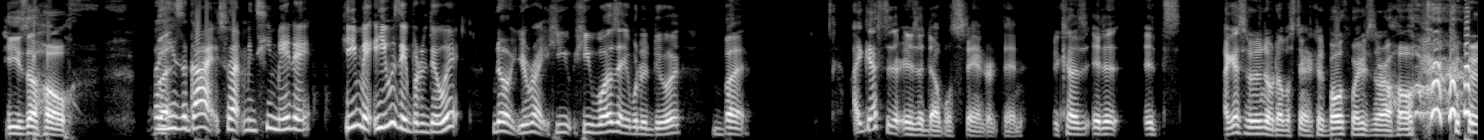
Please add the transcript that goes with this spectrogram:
He's a hoe. but, he's a guy, so that means he made it. He made. He was able to do it. no, you're right. He he was able to do it, but I guess there is a double standard then because it it- it's. I guess there is no double standard because both ways are a hoe.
